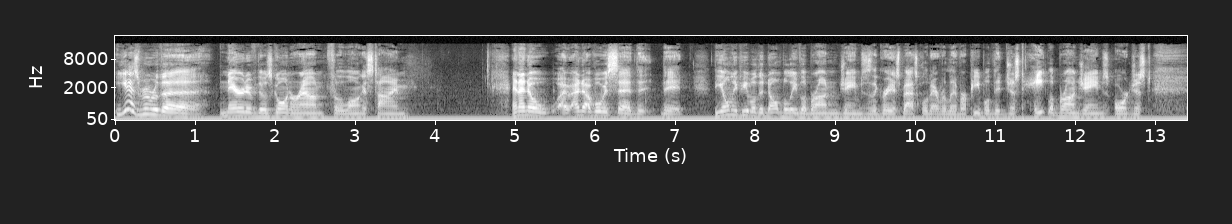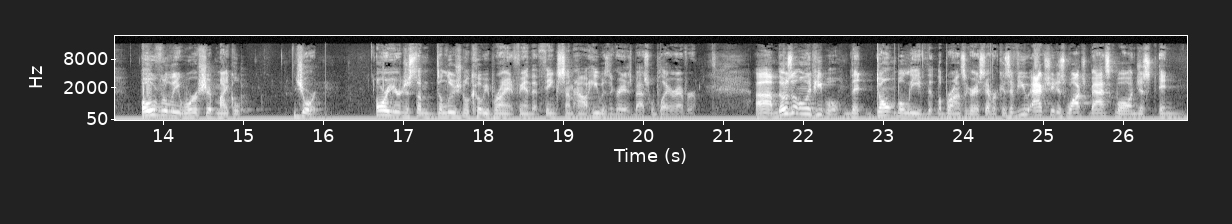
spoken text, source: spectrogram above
You guys remember the narrative that was going around for the longest time? And I know I, I've always said that, that the only people that don't believe LeBron James is the greatest basketball to ever live are people that just hate LeBron James or just overly worship Michael Jordan. Or you're just some delusional Kobe Bryant fan that thinks somehow he was the greatest basketball player ever. Um, those are the only people that don't believe that LeBron's the greatest ever. Because if you actually just watch basketball and just and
